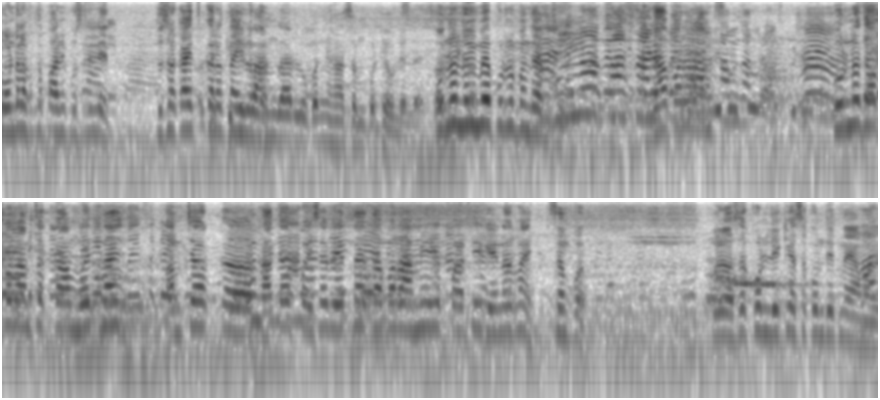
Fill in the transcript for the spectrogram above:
तोंडाला फक्त पाणी पुसलेले आहेत. दुसरं काहीच करत नाही कामगार लोकांनी हा संप ठेवलेला आहे? पूर्ण नवी मुंबई पूर्ण बंद आहे आमची. ज्यापर्यंत पूर्ण जोपर्यंत आमचं काम होत नाही. आमच्या खात्यात पैसा येत नाही त्यापर्यंत आम्ही पार्टी घेणार नाही संप. पण असं कोण लेखी असं कोण देत नाही आम्हाला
